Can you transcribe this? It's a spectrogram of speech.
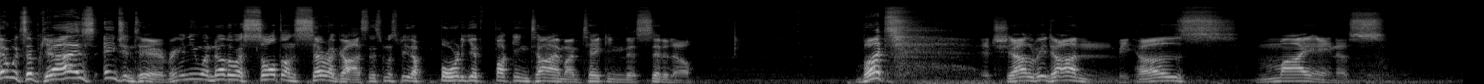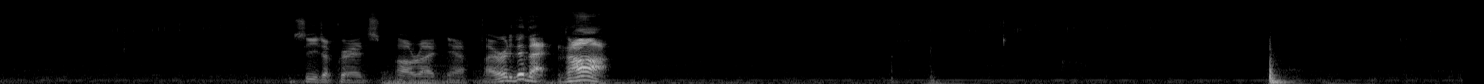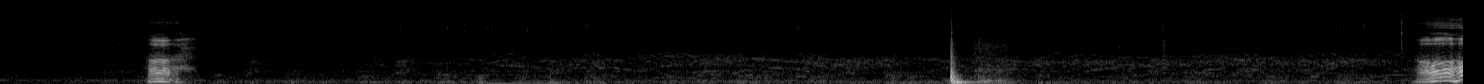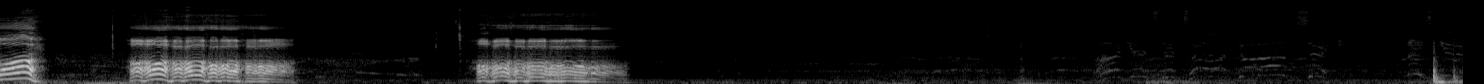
Hey, what's up, guys? Ancient here, bringing you another assault on Seregost. This must be the 40th fucking time I'm taking this citadel. But, it shall be done, because my anus. Siege upgrades. Alright, yeah. I already did that. Ah! Ah. Oh ho! Ho ho ho ho ho ho! Ho ho ho ho ho ho! I guess the Tsar got homesick. Let's give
